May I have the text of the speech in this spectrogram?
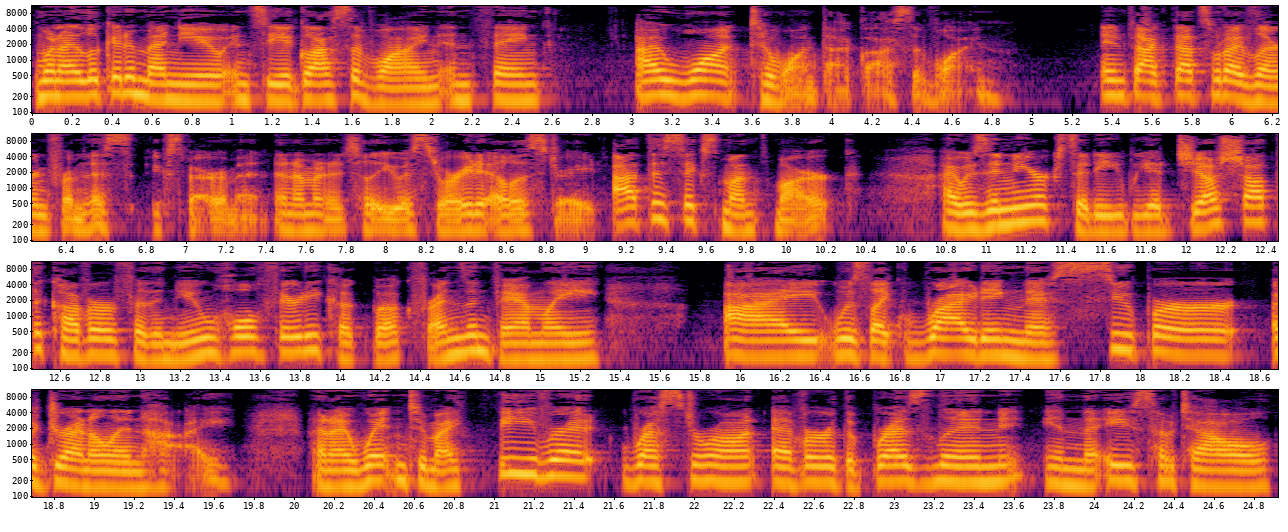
when I look at a menu and see a glass of wine and think, I want to want that glass of wine. In fact, that's what I've learned from this experiment. And I'm going to tell you a story to illustrate. At the six month mark, I was in New York City. We had just shot the cover for the new Whole 30 cookbook, Friends and Family. I was like riding this super adrenaline high. And I went into my favorite restaurant ever, the Breslin in the Ace Hotel.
